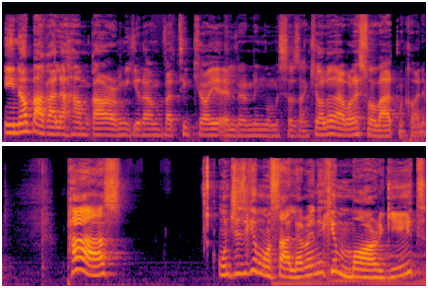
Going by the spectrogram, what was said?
اینا بغل هم قرار می‌گیرن و تیکه های الرنینگ رو می‌سازن که حالا درباره صحبت می‌کنیم. پس اون چیزی که مسلمه اینه که مارگیت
